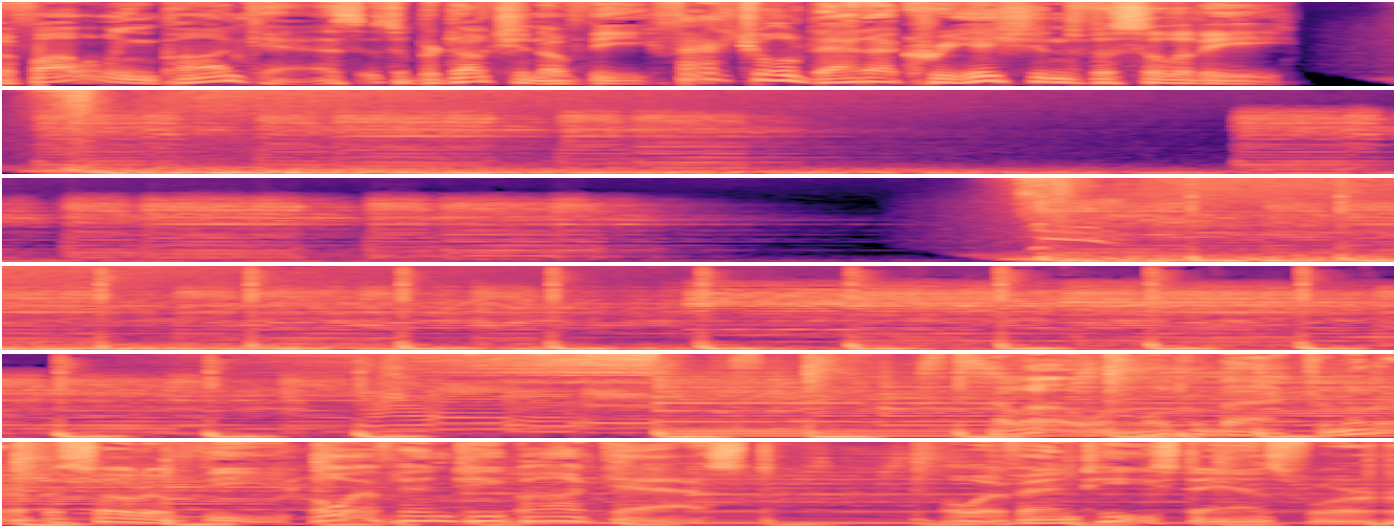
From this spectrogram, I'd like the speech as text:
The following podcast is a production of the Factual Data Creations Facility. Hello, and welcome back to another episode of the OFNT podcast. OFNT stands for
